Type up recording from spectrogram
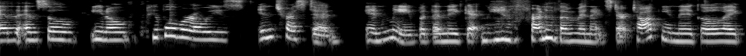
And and so, you know, people were always interested in me, but then they get me in front of them and I'd start talking and they go like,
